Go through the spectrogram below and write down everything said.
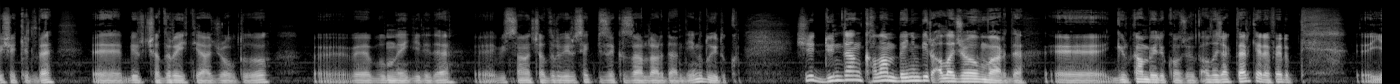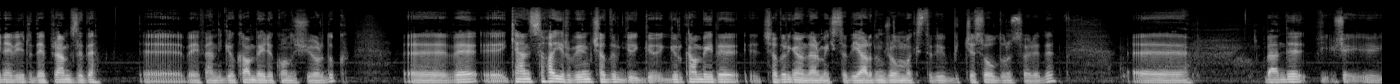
bir şekilde e, bir çadıra ihtiyacı olduğu e, ve bununla ilgili de e, biz sana çadır verirsek bize kızarlar dendiğini duyduk. Şimdi dünden kalan benim bir alacağım vardı. Ee, Gürkan Bey'le konuşuyorduk. Alacak derken efendim e, yine bir depremzede e, beyefendi Gökhan Bey'le konuşuyorduk. Ee, ve e, kendisi hayır benim çadır Gü- Gü- Gürkan Bey de çadır göndermek istedi. Yardımcı olmak istedi. Bir bütçesi olduğunu söyledi. Ee, ben de şey, e,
